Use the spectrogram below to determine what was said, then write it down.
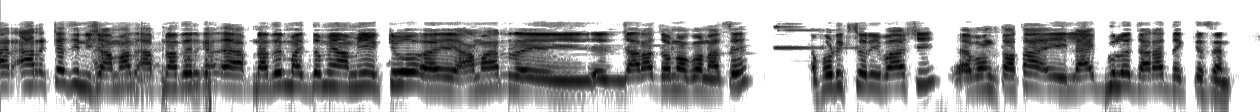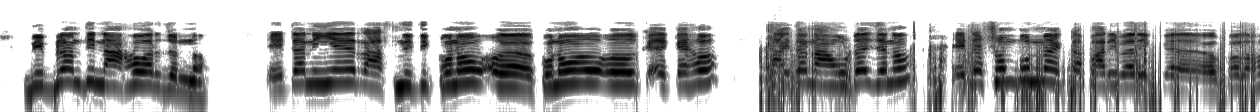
আর আরেকটা জিনিস আমার আপনাদের আপনাদের মাধ্যমে আমি একটু আমার যারা জনগণ আছে ফটিকছড়িবাসী এবং তথা এই লাইভগুলো যারা দেখতেছেন বিভ্রান্তি না হওয়ার জন্য এটা নিয়ে রাজনীতি কোনো কোনো কেহ ফায়দা না উঠাই যেন এটা সম্পূর্ণ একটা পারিবারিক আহ, কলহ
